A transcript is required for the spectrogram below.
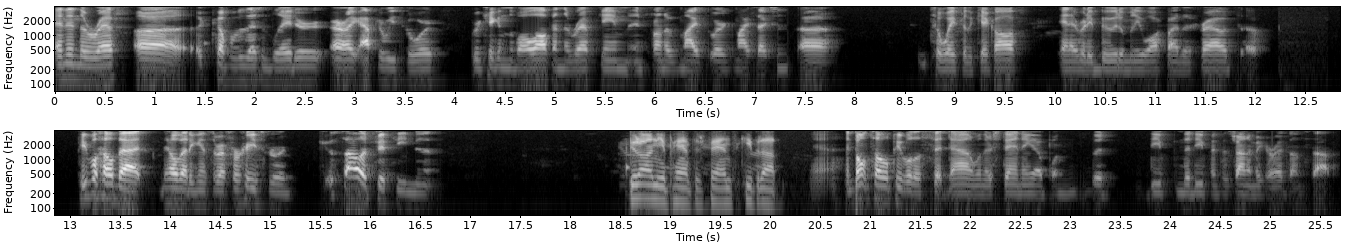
and then the ref uh, a couple possessions later, or like after we scored, we are kicking the ball off, and the ref came in front of my or my section uh, to wait for the kickoff, and everybody booed him when he walked by the crowd. So people held that held that against the referees for a solid 15 minutes. Good on you, Panthers fans. Keep it up. Yeah, and don't tell people to sit down when they're standing up when the the defense is trying to make a red zone stop.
